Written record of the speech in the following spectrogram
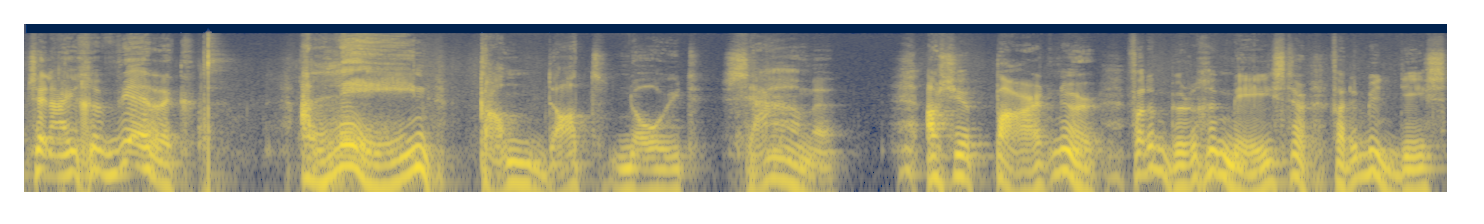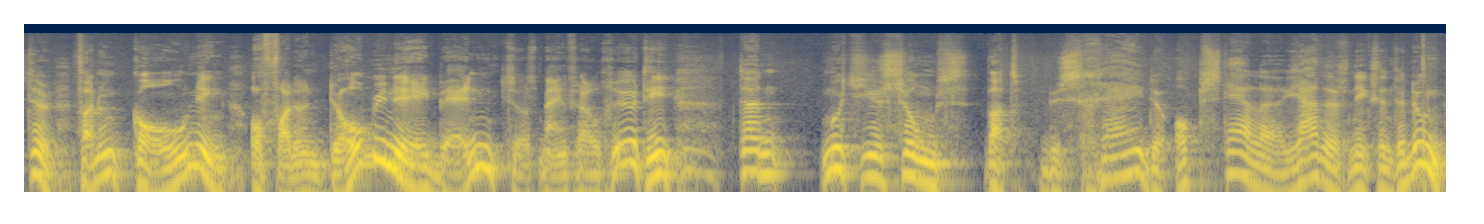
zijn eigen werk. Alleen kan dat nooit samen. Als je partner van een burgemeester, van een minister, van een koning of van een dominee bent, zoals mijn vrouw Geurtie, dan moet je soms wat bescheiden opstellen. Ja, daar is niks aan te doen.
